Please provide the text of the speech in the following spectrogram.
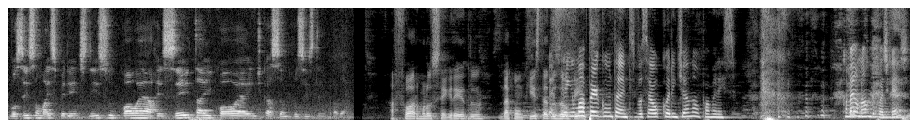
vocês são mais experientes nisso, qual é a receita e qual é a indicação que vocês têm para dar? A fórmula, o segredo da conquista dos Eu ouvintes. Tenho uma pergunta antes. Você é o corintiano ou o palmeirense? Como é o nome do podcast?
